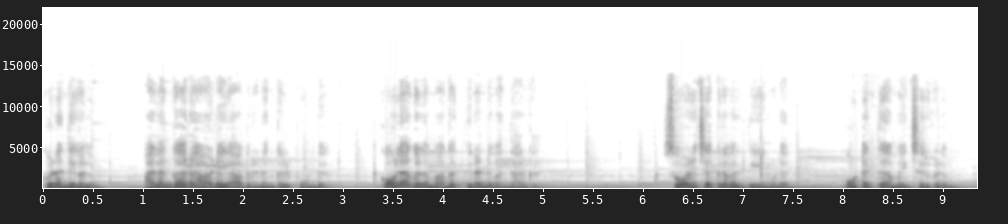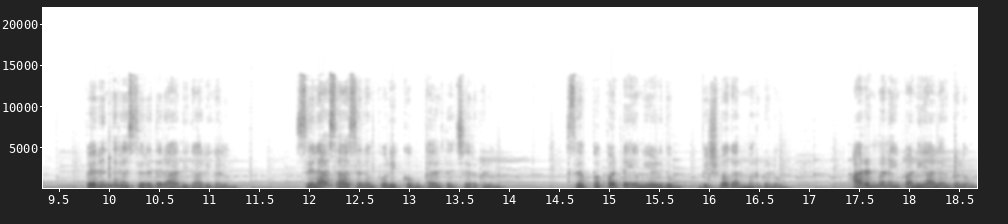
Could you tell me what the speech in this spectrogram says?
குழந்தைகளும் அலங்கார ஆடை ஆபரணங்கள் பூண்டு கோலாகலமாக திரண்டு வந்தார்கள். சோழ சக்கரவர்த்தியினுடன் கூட்டத்து அமைச்சர்களும் பெருந்திர சிறுதர அதிகாரிகளும் சிலாசாசனம் பொறிக்கும் கல்தச்சர்களும் செப்பு பட்டயம் எழுதும் விஸ்வகர்மர்களும் அரண்மனை பணியாளர்களும்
